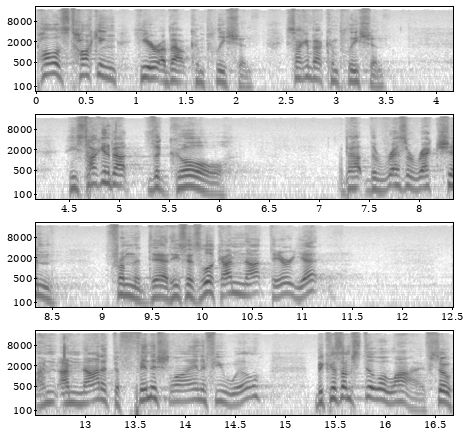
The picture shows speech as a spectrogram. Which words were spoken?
Paul is talking here about completion. He's talking about completion. He's talking about the goal, about the resurrection from the dead. He says, Look, I'm not there yet. I'm, I'm not at the finish line, if you will, because I'm still alive. So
